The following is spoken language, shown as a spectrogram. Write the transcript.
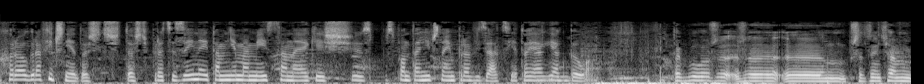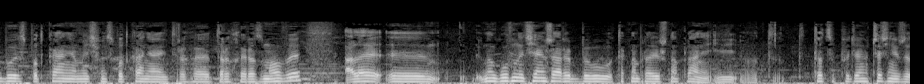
choreograficznie dość, dość precyzyjne i tam nie ma miejsca na jakieś spontaniczne improwizacje. To jak, jak było? Tak było, że, że przed zdjęciami były spotkania, mieliśmy spotkania i trochę, trochę rozmowy, ale no, główny ciężar był tak naprawdę już na planie i to, co powiedziałem wcześniej, że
